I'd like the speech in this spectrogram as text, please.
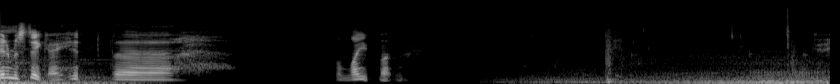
Made a mistake. I hit the the light button. Okay.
